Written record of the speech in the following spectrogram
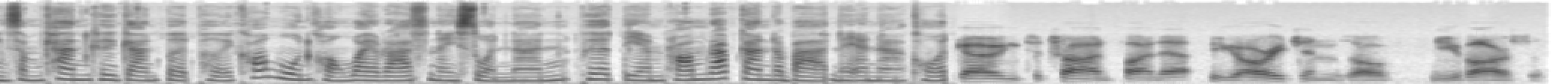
ิ่งสำคัญคือการเปิดเผยข้อมูลของไวรัสในส่วนนั้น เพื่อเตรียมพร้อมรับการระบาดในอนาคต going to try and find out the origins of new viruses,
